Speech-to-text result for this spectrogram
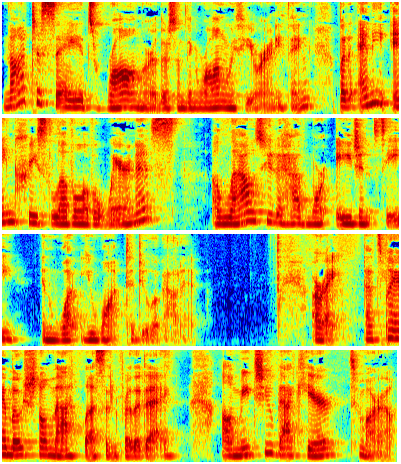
not to say it's wrong or there's something wrong with you or anything, but any increased level of awareness allows you to have more agency in what you want to do about it. All right, that's my emotional math lesson for the day. I'll meet you back here tomorrow.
